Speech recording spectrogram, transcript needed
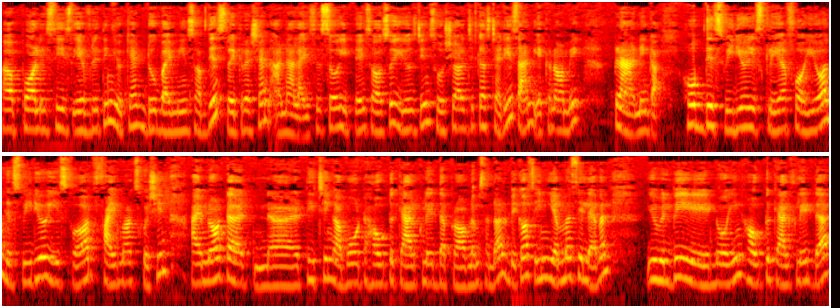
uh, policies everything you can do by means of this regression analysis. So it is also used in sociological studies and economic planning. Hope this video is clear for you all. This video is for 5 marks question. I am not uh, uh, teaching about how to calculate the problems and all because in msc level you will be knowing how to calculate the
